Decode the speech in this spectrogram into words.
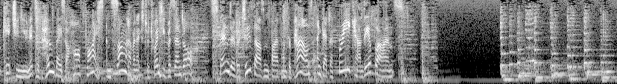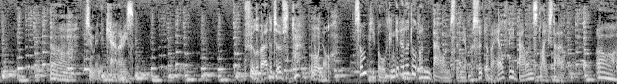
All kitchen units at Homebase are half price and some have an extra 20% off. Spend over £2,500 and get a free candy appliance. Oh, too many calories. Full of additives. Oh no. Some people can get a little unbalanced in their pursuit of a healthy, balanced lifestyle. Oh.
